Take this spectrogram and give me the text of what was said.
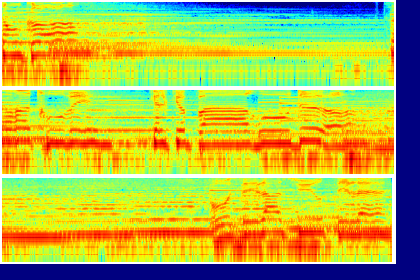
l'ivresse encore te retrouver quelque part au dehors Posez-la sur tes lèvres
